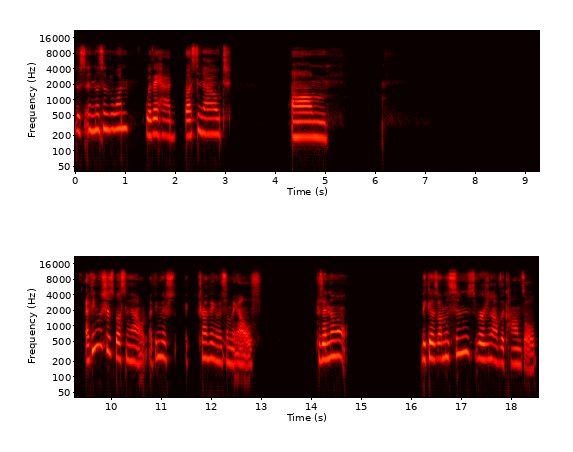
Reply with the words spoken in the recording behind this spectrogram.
this in the Sims 1, where they had Busting Out, um, I think it was just Busting Out. I think there's, I'm trying to think of something else. Because I know, because on the Sims version of the console,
